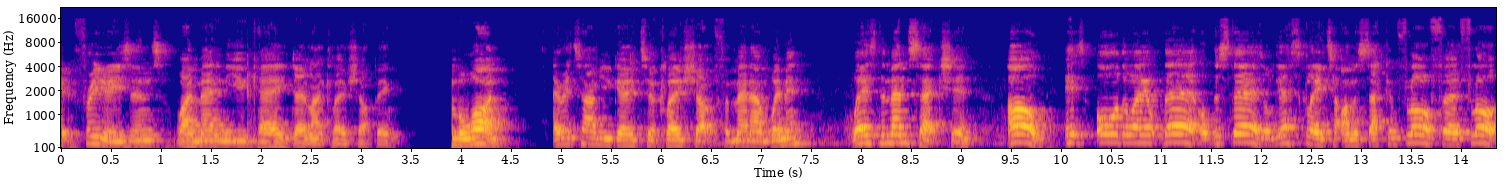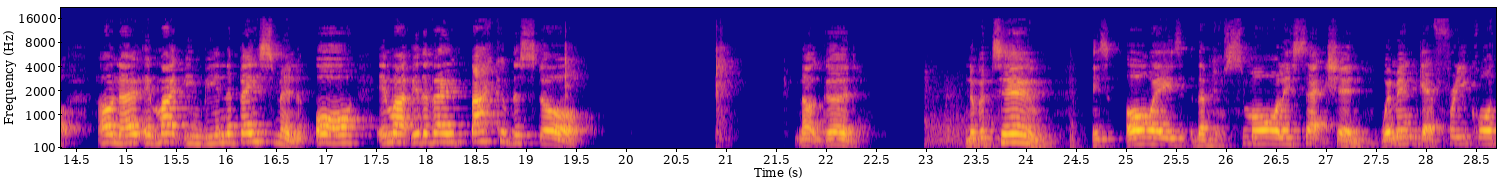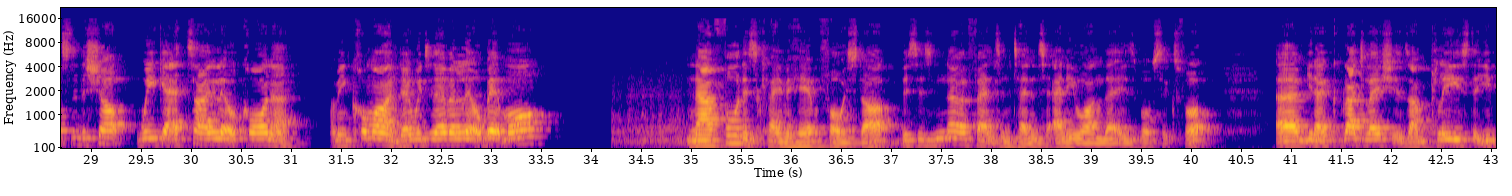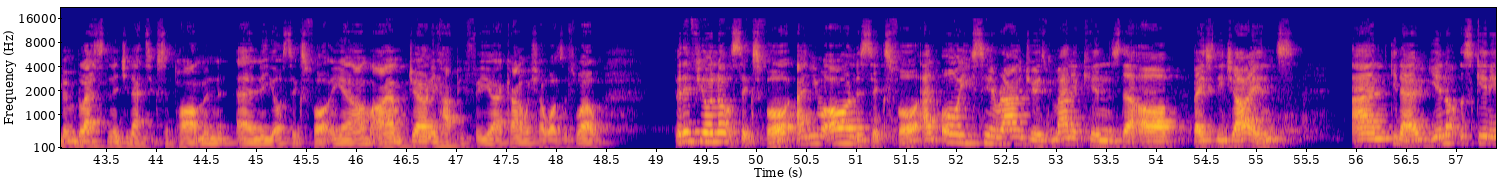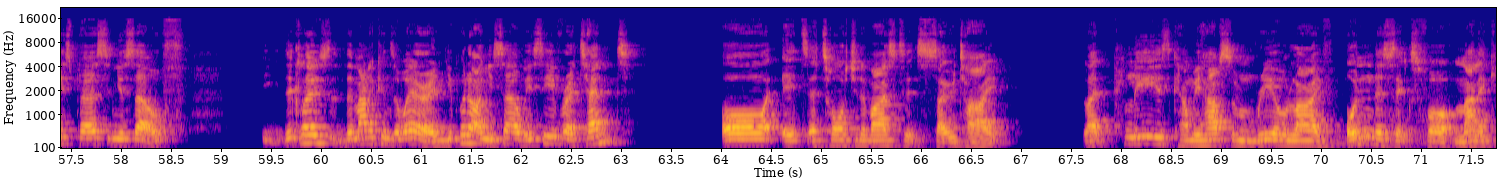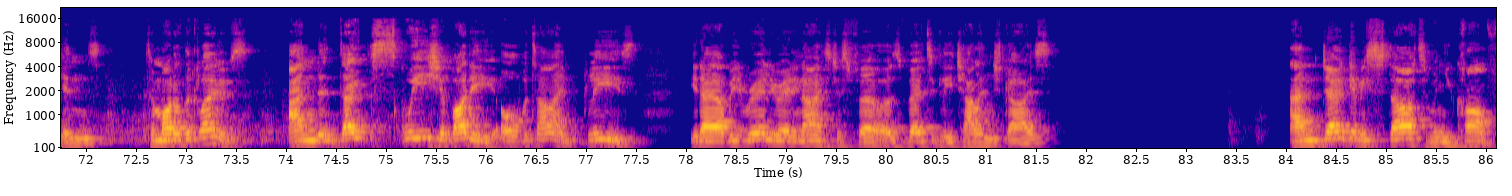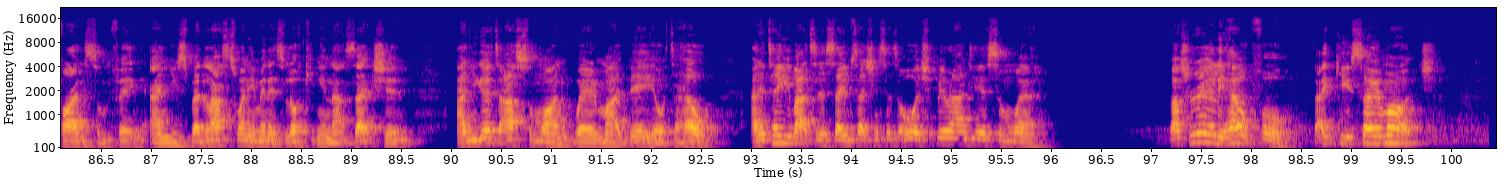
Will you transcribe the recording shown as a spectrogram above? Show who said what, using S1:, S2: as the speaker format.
S1: Three reasons why men in the UK don't like clothes shopping. Number one, every time you go to a clothes shop for men and women, where's the men's section? Oh, it's all the way up there, up the stairs, up the escalator on the second floor, third floor. Oh no, it might even be in the basement, or it might be the very back of the store. Not good. Number two, it's always the smallest section. Women get three quarters of the shop, we get a tiny little corner. I mean, come on, don't we deserve a little bit more? Now, full disclaimer here before we start, this is no offence intended to anyone that is above six foot. Um, you know, congratulations. I'm pleased that you've been blessed in the genetics department and you're six foot. You know, I'm, I am generally happy for you. I kind of wish I was as well. But if you're not six foot and you are under six foot and all you see around you is mannequins that are basically giants and you know, you're not the skinniest person yourself, the clothes the mannequins are wearing, you put it on yourself, it's either a tent or it's a torture device because it's so tight. Like, please, can we have some real life under six foot mannequins to model the clothes? And don't squeeze your body all the time, please you know, that'll be really, really nice just for us vertically challenged guys. And don't get me started when you can't find something and you spend the last 20 minutes looking in that section and you go to ask someone where it might be or to help and they take you back to the same section and says, oh, it should be around here somewhere. That's really helpful. Thank you so much.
